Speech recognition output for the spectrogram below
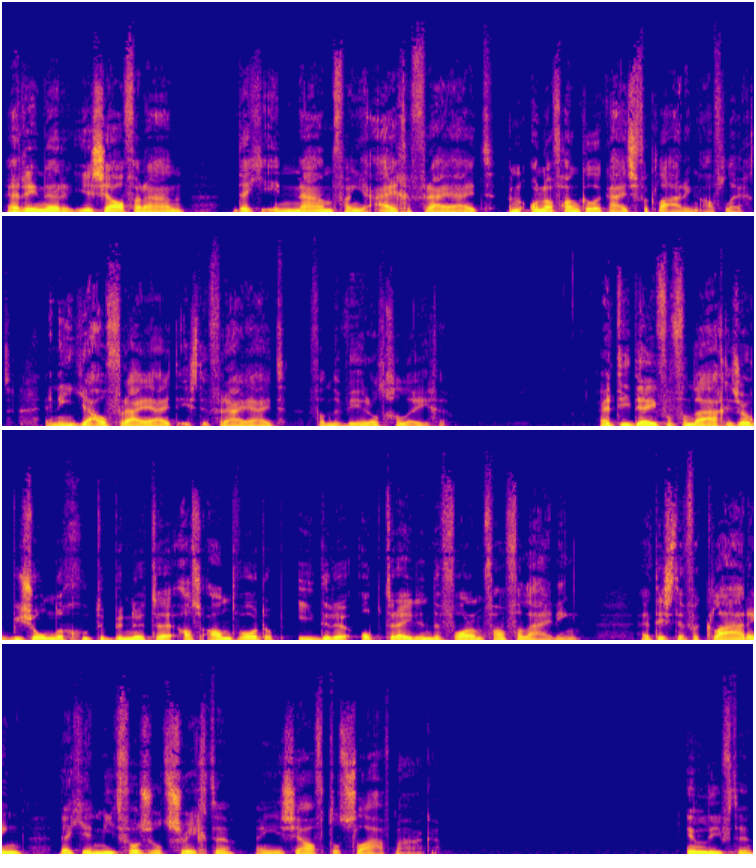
Herinner jezelf eraan dat je in naam van je eigen vrijheid een onafhankelijkheidsverklaring aflegt. En in jouw vrijheid is de vrijheid van de wereld gelegen. Het idee voor vandaag is ook bijzonder goed te benutten als antwoord op iedere optredende vorm van verleiding. Het is de verklaring dat je niet voor zult zwichten en jezelf tot slaaf maken. In liefde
